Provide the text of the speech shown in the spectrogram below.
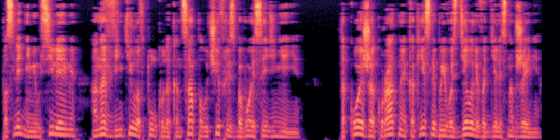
Последними усилиями она ввинтила втулку до конца, получив резьбовое соединение. Такое же аккуратное, как если бы его сделали в отделе снабжения.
